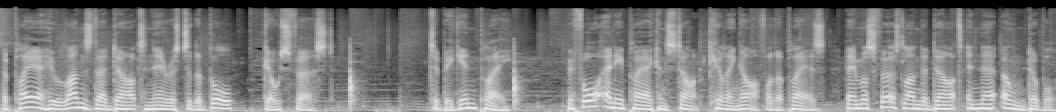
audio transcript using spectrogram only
The player who lands their dart nearest to the bull goes first. To begin play, before any player can start killing off other players, they must first land a dart in their own double.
